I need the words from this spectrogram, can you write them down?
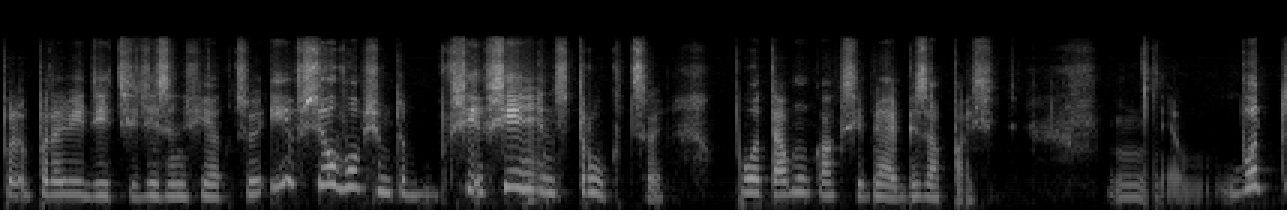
проведите дезинфекцию. И все, в общем-то, все, все инструкции по тому, как себя обезопасить. Вот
